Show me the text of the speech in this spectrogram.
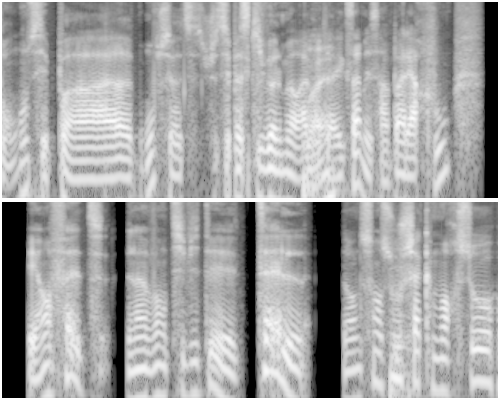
bon, c'est pas bon, je sais pas ce qu'ils veulent me raconter Ouais. avec ça, mais ça a pas l'air fou. Et en fait, l'inventivité est telle dans le sens où chaque morceau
